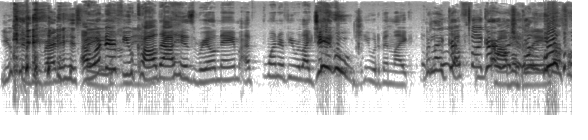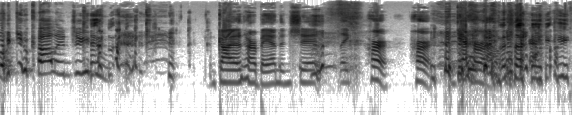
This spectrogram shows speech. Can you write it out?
You could be right in his face. I wonder if you oh, man. called out his real name. I wonder if you were like Jihoon. He would have been like, Be like, "Who the fuck, girl, what you Probably. calling- Who the fuck you calling Jihoon? Guy in her band and shit. Like her, her, get her out.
